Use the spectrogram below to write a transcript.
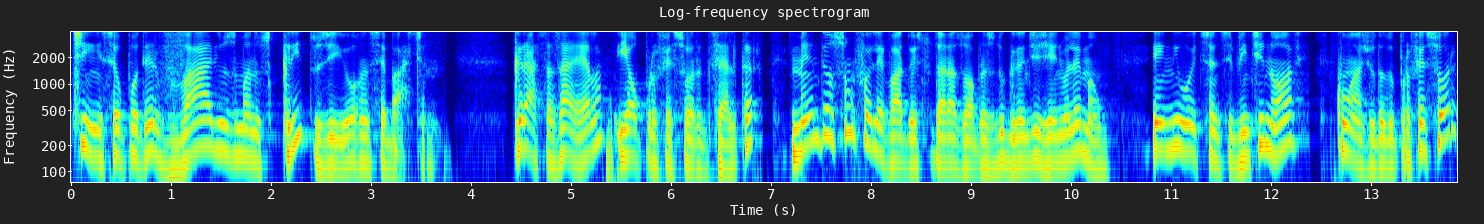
tinha em seu poder vários manuscritos de Johann Sebastian. Graças a ela e ao professor Zelter, Mendelssohn foi levado a estudar as obras do grande gênio alemão. Em 1829, com a ajuda do professor,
